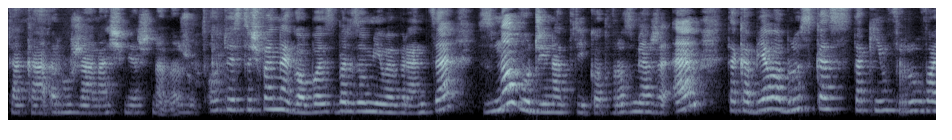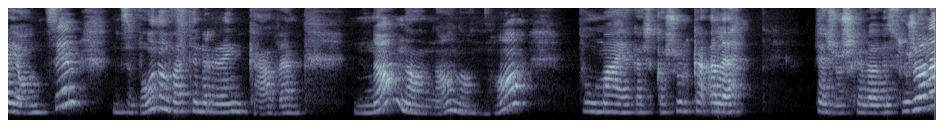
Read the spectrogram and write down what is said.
Taka różana, śmieszna narzutka. O, tu jest coś fajnego, bo jest bardzo miłe w ręce. Znowu Gina Tricot w rozmiarze M. Taka biała bluzka z takim fruwającym, dzwonowatym rękawem. No, no, no, no, no. Tu ma jakaś koszulka, ale też już chyba wysłużona.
